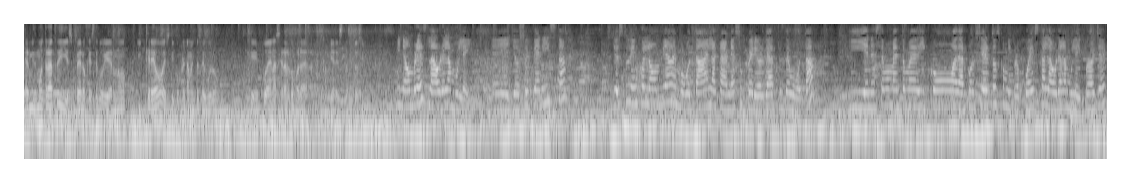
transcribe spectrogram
el mismo trato y espero que este gobierno, y creo, estoy completamente seguro, que pueden hacer algo para cambiar esta situación. Mi nombre es Laura Lambuley. Eh, yo soy pianista. Yo estudié en Colombia, en Bogotá, en la Academia Superior de Artes de Bogotá. Y en este momento me dedico a dar conciertos con mi propuesta, Laura Lambuley Project.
